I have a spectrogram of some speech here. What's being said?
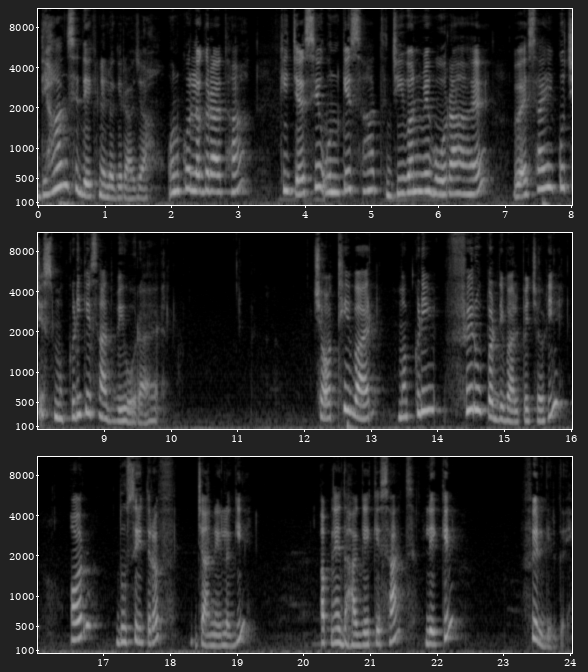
ध्यान से देखने लगे राजा। उनको लग रहा था कि जैसे उनके साथ जीवन में हो रहा है, वैसा ही कुछ इस मकड़ी के साथ भी हो रहा है। चौथी बार मकड़ी फिर ऊपर दीवार पे चढ़ी और दूसरी तरफ़ जाने लगी, अपने धागे के साथ लेकिन फिर गिर गई।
